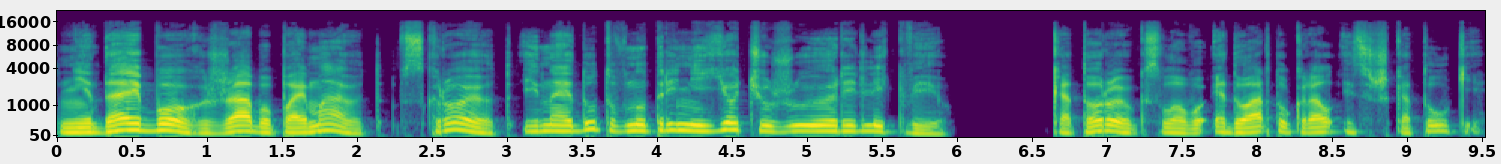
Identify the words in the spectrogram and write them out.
Не дай бог, жабу поймают, вскроют и найдут внутри нее чужую реликвию которую, к слову, Эдуард украл из шкатулки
